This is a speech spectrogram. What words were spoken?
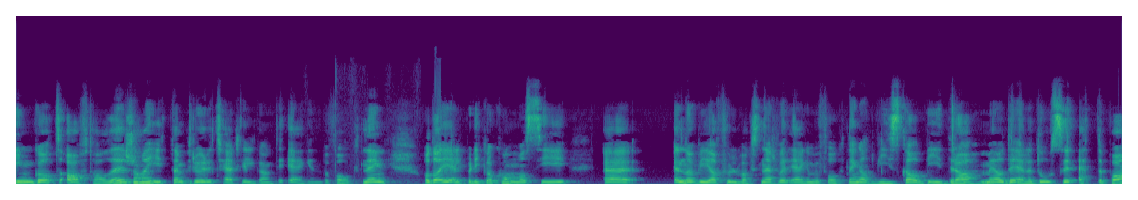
inngått avtaler som har gitt en prioritert tilgang til egen befolkning. Og da hjelper det ikke å komme og si eh, når vi har fullvaksinert vår egen befolkning, at vi skal bidra med å dele doser etterpå.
